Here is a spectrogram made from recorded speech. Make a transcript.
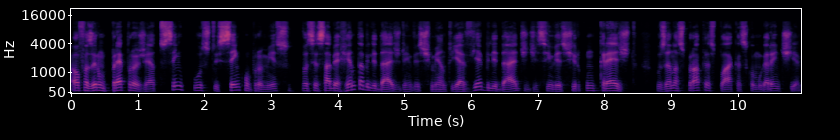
Ao fazer um pré-projeto sem custo e sem compromisso, você sabe a rentabilidade do investimento e a viabilidade de se investir com crédito, usando as próprias placas como garantia.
